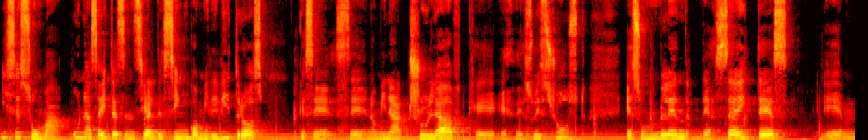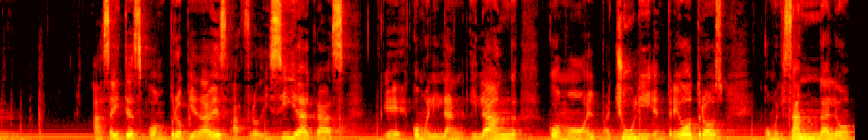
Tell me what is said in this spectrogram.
y se suma un aceite esencial de 5 mililitros que se, denomina True Love, que es de Swiss Just. Es un blend de aceites, em, aceites con propiedades afrodisíacas, eh, como el ilang ilang, como el pachuli, entre otros, como el sándalo.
